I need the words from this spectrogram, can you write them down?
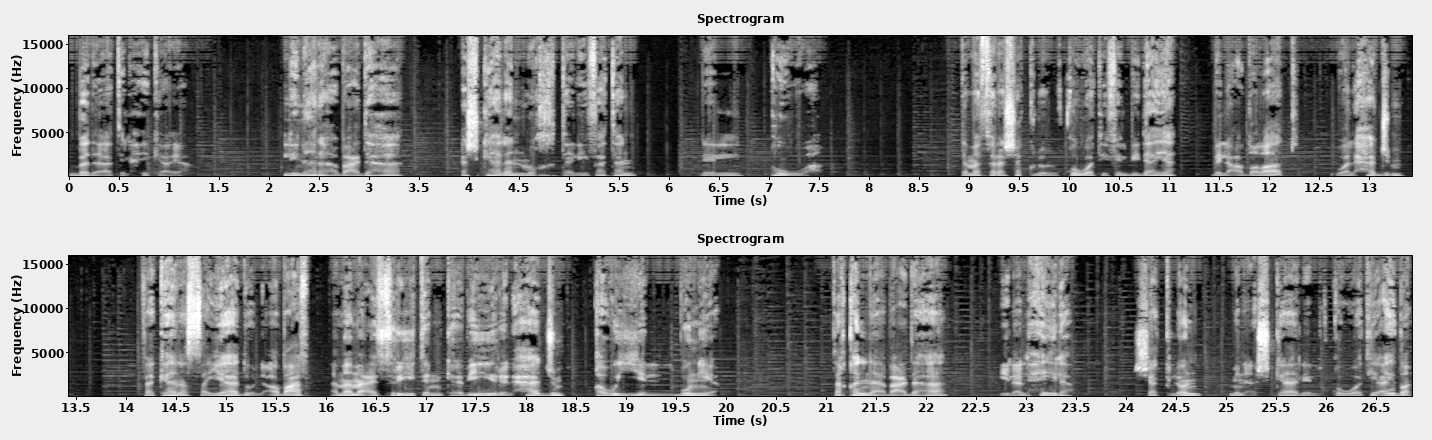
بدأت الحكاية. لنرى بعدها أشكالا مختلفة للقوة. تمثل شكل القوة في البداية بالعضلات والحجم فكان الصياد الأضعف أمام عفريت كبير الحجم قوي البنية. انتقلنا بعدها إلى الحيلة شكل من أشكال القوة أيضا.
